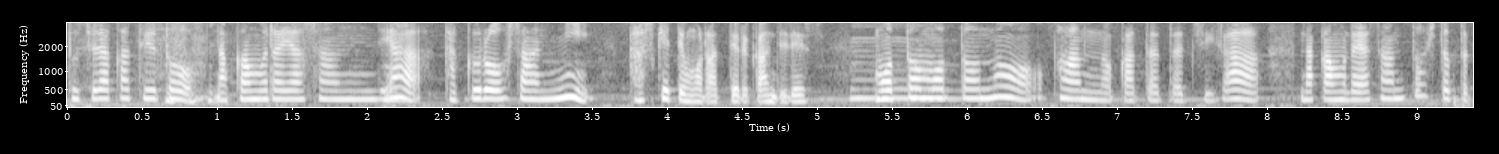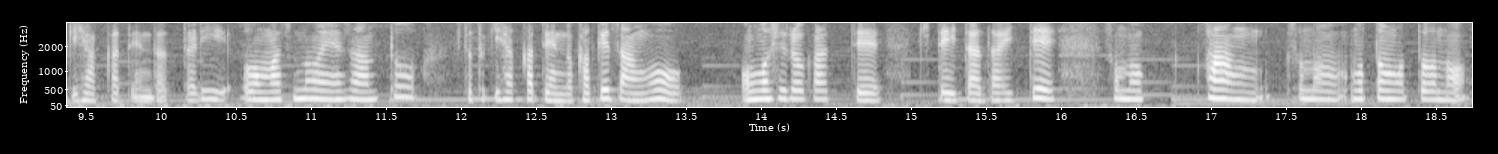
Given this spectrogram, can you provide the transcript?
どちらかというと 中村屋さんや拓郎さんに助けてもらってる感じです。もともとのファンの方たちが中村屋さんとひととき百貨店だったり大松農園さんとひととき百貨店の掛け算を面白がって来ていただいてそのファンそのもともとの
